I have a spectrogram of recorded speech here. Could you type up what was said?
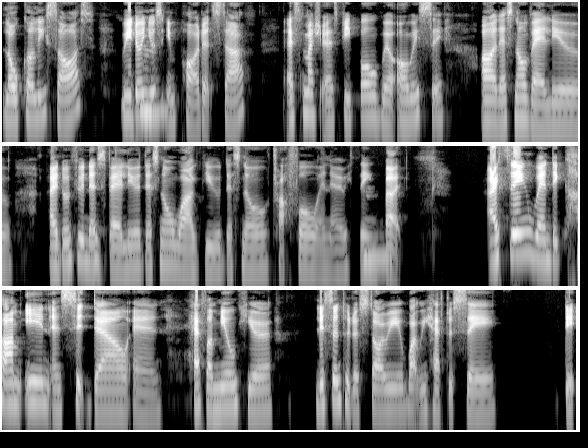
locally sourced. We don't use Mm. imported stuff as much as people will always say, "Oh, there's no value." I don't feel there's value. There's no wagyu. There's no truffle and everything. Mm. But I think when they come in and sit down and have a meal here, listen to the story, what we have to say, they,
